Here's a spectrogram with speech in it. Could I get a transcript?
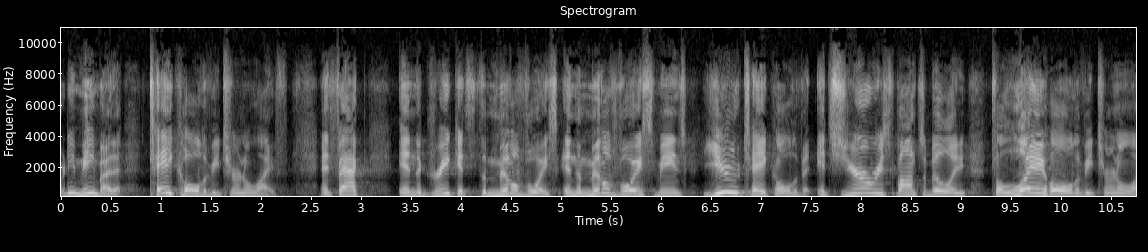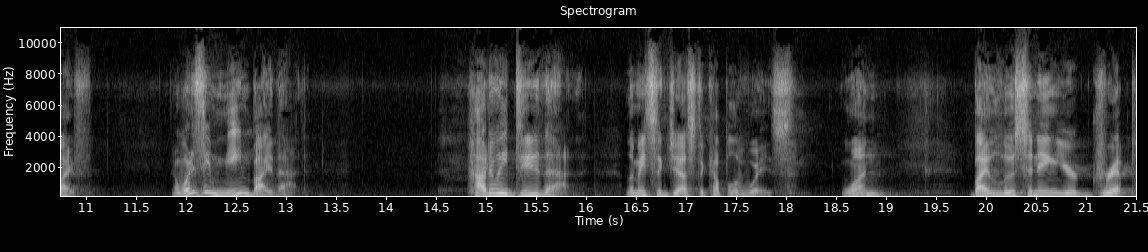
What do you mean by that? Take hold of eternal life. In fact, in the Greek, it's the middle voice. And the middle voice means you take hold of it. It's your responsibility to lay hold of eternal life. And what does he mean by that? How do we do that? Let me suggest a couple of ways. One, by loosening your grip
